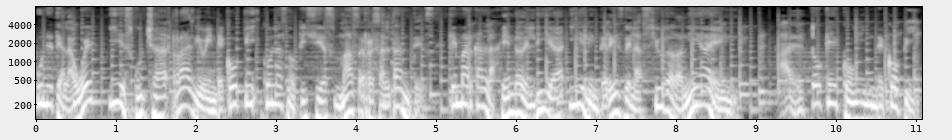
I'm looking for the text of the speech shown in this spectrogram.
Únete a la web y escucha Radio Indecopi con las noticias más resaltantes que marcan la agenda del día y el interés de la ciudadanía en Al Toque con Indecopi.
